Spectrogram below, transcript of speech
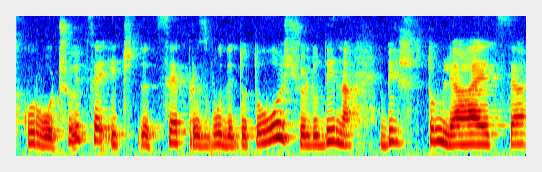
скорочуються, і це призводить до того, що людина більш втомляється,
